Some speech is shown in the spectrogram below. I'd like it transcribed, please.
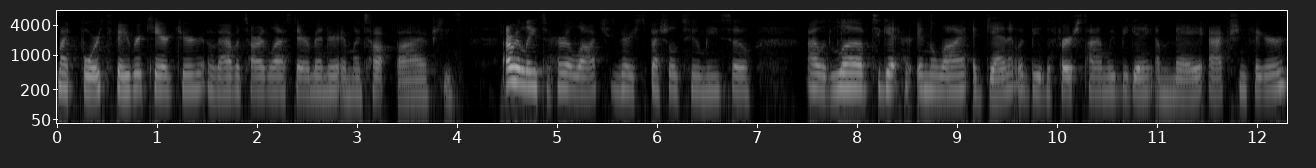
my fourth favorite character of Avatar: The Last Airbender in my top five. She's I relate to her a lot. She's very special to me, so I would love to get her in the line. Again, it would be the first time we'd be getting a Mai action figure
